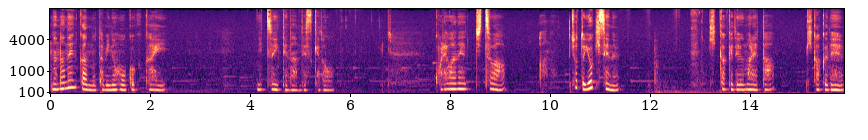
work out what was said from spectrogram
7年間の旅の報告会についてなんですけどこれはね実はあのちょっと予期せぬきっかけで生まれた企画で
